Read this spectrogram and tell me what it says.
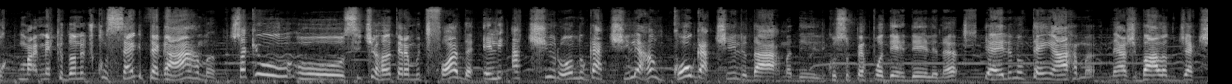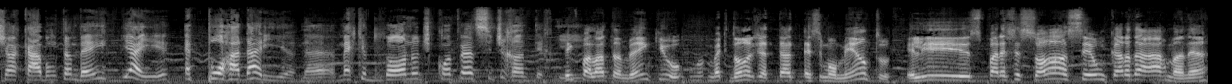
o McDonald consegue pegar a arma. Só que o, o City Hunter é muito foda. Ele atirou no gatilho arrancou o gatilho da arma dele. Com o superpoder dele, né? E aí ele não tem arma, né? As balas do Jack Chan acabam também. E aí é porradaria, né? McDonald contra City Hunter. E- Tem que falar também que o McDonald's até esse momento, ele parece só ser um cara da arma, né?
